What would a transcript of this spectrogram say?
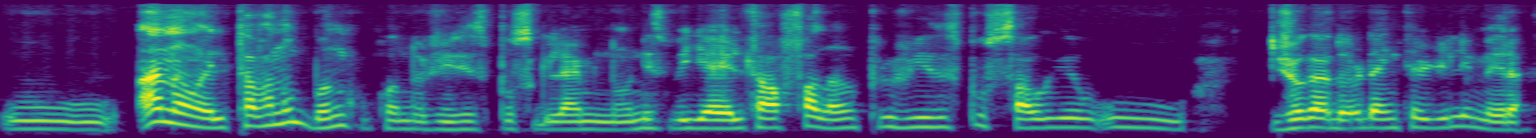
o. Ah, não, ele estava no banco quando o juiz expulsa o Guilherme Nunes, e aí ele estava falando para o juiz expulsar o, o jogador da Inter de Limeira.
